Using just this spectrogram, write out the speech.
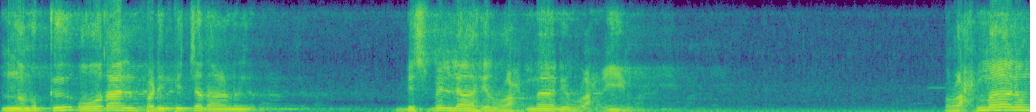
നമുക്ക് ഓതാൻ പഠിപ്പിച്ചതാണ് ബിസ്മില്ലാഹി റഹ്മാനിർ റഹീം റഹ്മാനും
